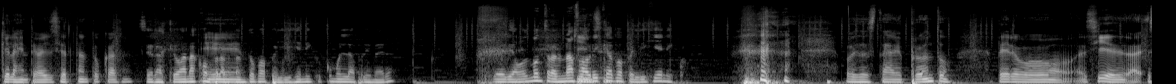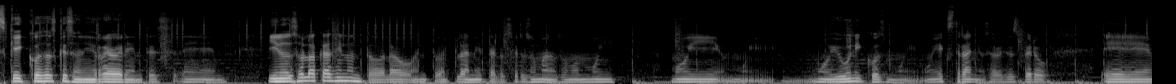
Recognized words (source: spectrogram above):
que la gente vaya a hacer tanto caso. ¿Será que van a comprar eh, tanto papel higiénico como en la primera? Deberíamos montar una fábrica de papel higiénico. pues hasta de pronto. Pero sí, es, que hay cosas que son irreverentes. Eh, y no solo acá, sino en todo lado, en todo el planeta. Los seres humanos somos muy, muy, muy, muy únicos, muy, muy extraños a veces, pero eh,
